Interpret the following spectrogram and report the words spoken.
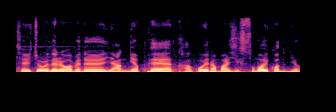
자, 이쪽으로 내려가면은 양옆에 가고일 한 마리씩 숨어 있거든요.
